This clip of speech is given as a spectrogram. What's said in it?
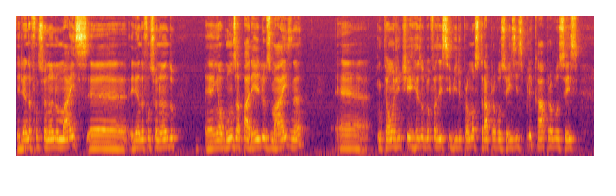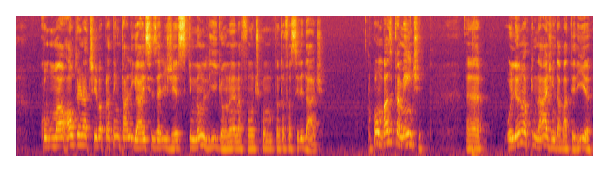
Ele anda funcionando mais, é, ele anda funcionando é, em alguns aparelhos mais, né? É, então a gente resolveu fazer esse vídeo para mostrar para vocês e explicar para vocês como uma alternativa para tentar ligar esses LGs que não ligam né, na fonte com tanta facilidade. Bom, basicamente, é, olhando a pinagem da bateria,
